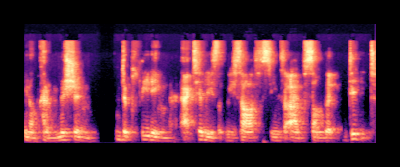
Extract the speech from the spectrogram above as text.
you know, kind of mission depleting activities that we saw. Seems I have some that didn't.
